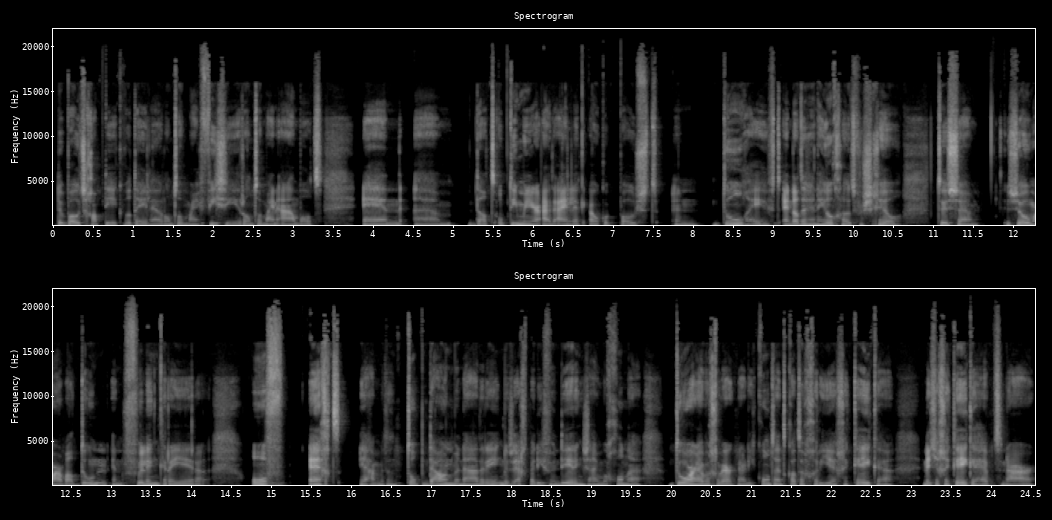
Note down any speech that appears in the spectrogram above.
de boodschap die ik wil delen, rondom mijn visie, rondom mijn aanbod. En ehm, dat op die manier uiteindelijk elke post een doel heeft. En dat is een heel groot verschil tussen zomaar wat doen en vulling creëren. Of echt ja, met een top-down benadering. Dus echt bij die fundering zijn begonnen. Door hebben gewerkt naar die contentcategorieën, gekeken. En dat je gekeken hebt naar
